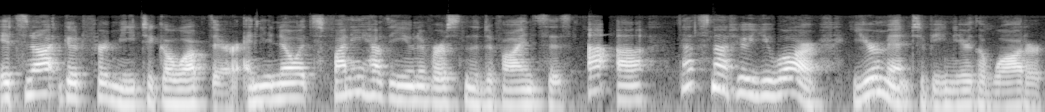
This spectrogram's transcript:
it's not good for me to go up there. And you know, it's funny how the universe and the divine says, uh-uh, that's not who you are. You're meant to be near the water,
